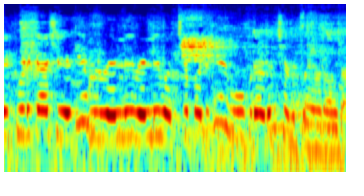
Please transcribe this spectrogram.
లిక్విడ్ క్యాష్ ఏటీఎం వెళ్ళి వెళ్ళి వచ్చేప్పటికి ఊపిరాడు చనిపోయారు ఆవిడ.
